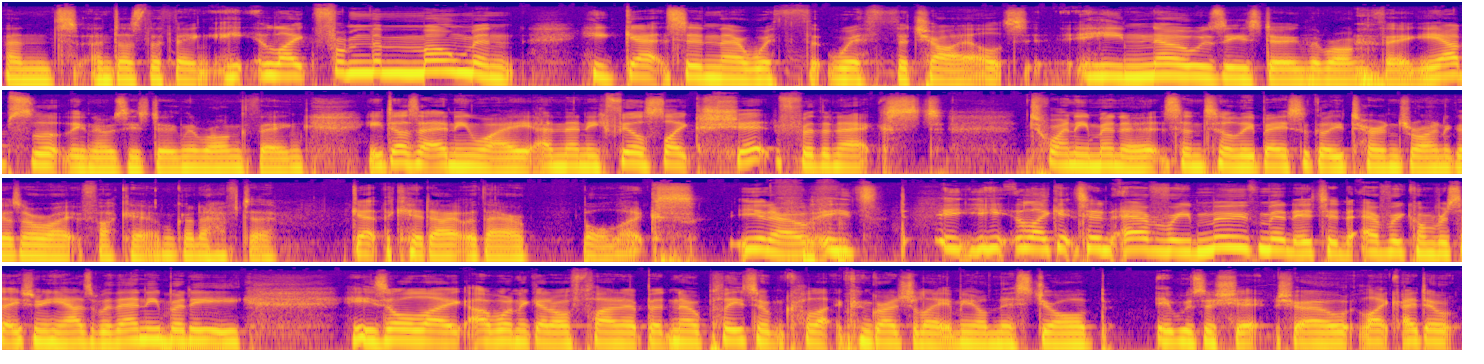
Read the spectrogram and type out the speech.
and and does the thing. He, like from the moment he gets in there with with the child, he knows he's doing the wrong thing. He absolutely knows he's doing the wrong thing. He does it anyway, and then he feels like shit for the next twenty minutes until he basically turns around and goes, "All right, fuck it, I'm going to have to." Get the kid out of there, bollocks. You know, he's he, like it's in every movement, it's in every conversation he has with anybody. Mm-hmm. He's all like, "I want to get off planet, but no, please don't congratulate me on this job. It was a shit show. Like, I don't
